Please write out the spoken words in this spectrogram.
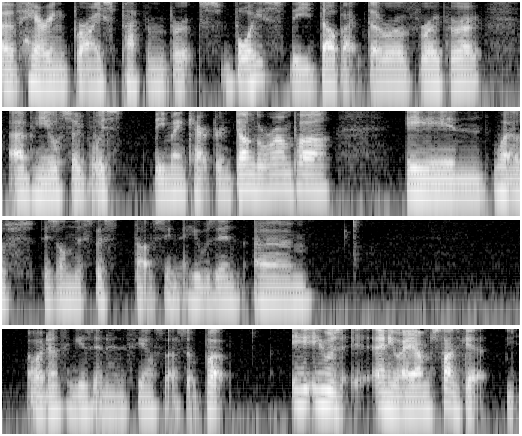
of hearing Bryce Papenbrook's voice, the dub actor of Rokuro. Um, he also voiced the main character in Danganronpa. In what else is on this list that I've seen that he was in? Um, oh, I don't think he was in anything else that I saw. But he, he was anyway. I'm starting to get.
